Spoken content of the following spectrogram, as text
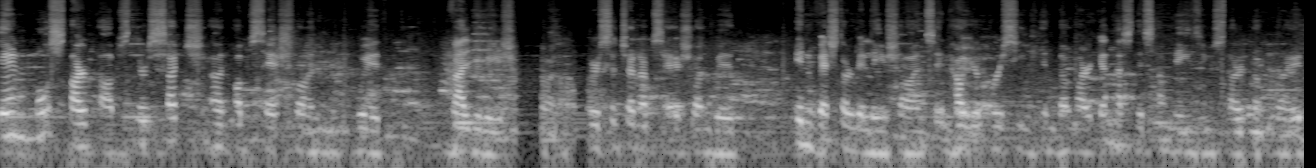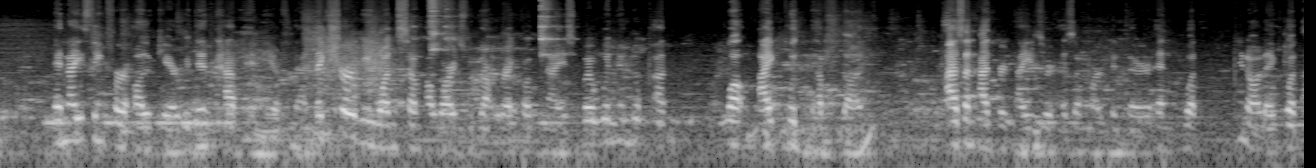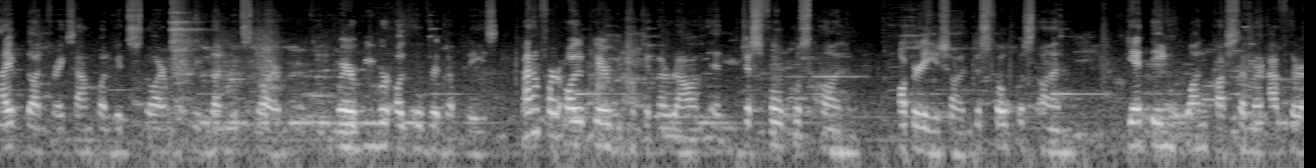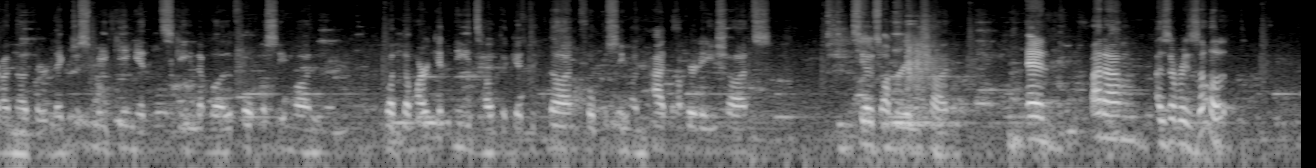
in most startups there's such an obsession with valuation. There's such an obsession with investor relations and how you're perceived in the market as this amazing startup right? And I think for all care we didn't have any of that. Like sure we won some awards we got recognized but when you look at what I could have done as an advertiser, as a marketer, and what you know, like what I've done, for example, with Storm, what we've done with Storm, where we were all over the place. Parang for all care, we took it around and just focused on operation, just focused on getting one customer after another, like just making it scalable, focusing on what the market needs, how to get it done, focusing on ad operations, sales operation. And parang as a result,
